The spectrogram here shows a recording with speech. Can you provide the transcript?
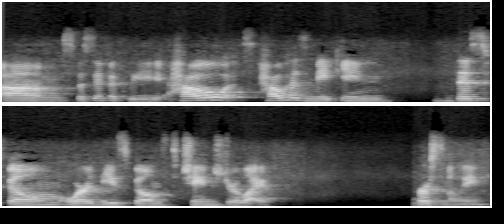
Um, specifically, how how has making this film or these films changed your life personally?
